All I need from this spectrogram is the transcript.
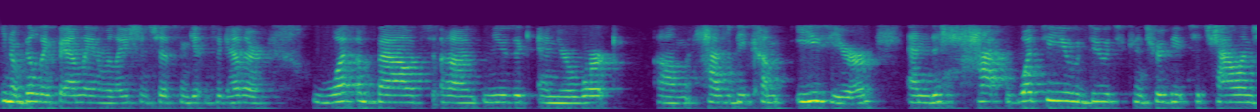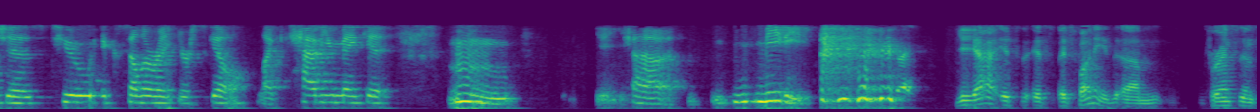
you know, building family and relationships and getting together, what about uh, music and your work um, has become easier, and ha- what do you do to contribute to challenges to accelerate your skill? Like, how do you make it mm, uh, meaty? yeah, it's it's it's funny. Um, for instance,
